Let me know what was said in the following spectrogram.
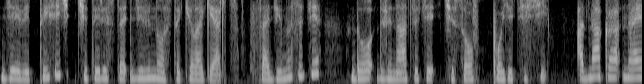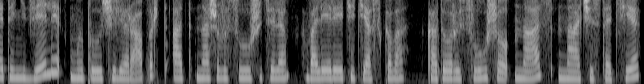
9490 кГц с 11 до 12 часов по UTC. Однако на этой неделе мы получили рапорт от нашего слушателя Валерия Титевского, который слушал нас на частоте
